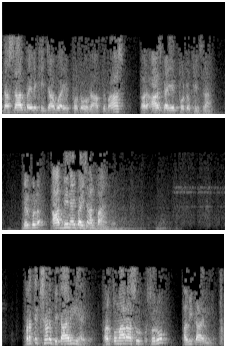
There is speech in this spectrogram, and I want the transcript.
दस साल पहले खींचा हुआ एक फ़ोटो होगा आपके पास और आज का एक फ़ोटो खींचना। बिल्कुल आप भी नहीं पहचान पाएँगे। प्रतिक्षण विकारी है और तुम्हारा स्वरूप अविकारी है।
